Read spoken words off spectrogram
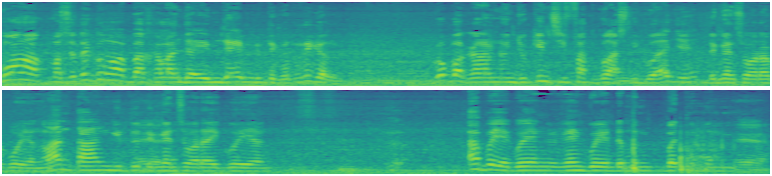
gue nggak maksudnya gue nggak bakalan jaim jaim gitu ngerti gak lo gue bakalan nunjukin sifat gue asli gue aja dengan suara gue yang lantang gitu Iya. dengan suara gue yang apa ya gue yang gue yang demen buat ngomong Iya.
